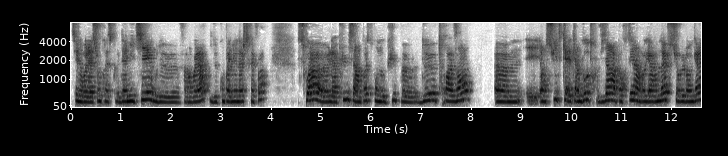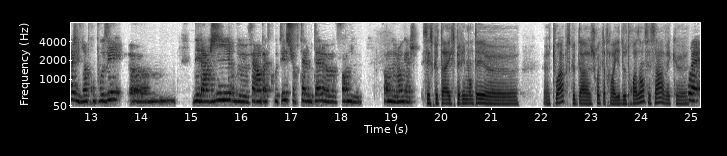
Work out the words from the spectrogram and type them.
c'est une relation presque d'amitié ou de, enfin voilà, de compagnonnage très fort. Soit euh, la plume c'est un poste qu'on occupe euh, deux, trois ans euh, et ensuite quelqu'un d'autre vient apporter un regard neuf sur le langage et vient proposer d'élargir, de faire un pas de côté sur telle ou telle forme de forme de langage. C'est ce que tu as expérimenté euh, euh, toi, parce que as, je crois que tu as travaillé 2-3 ans, c'est ça, avec, euh, ouais,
